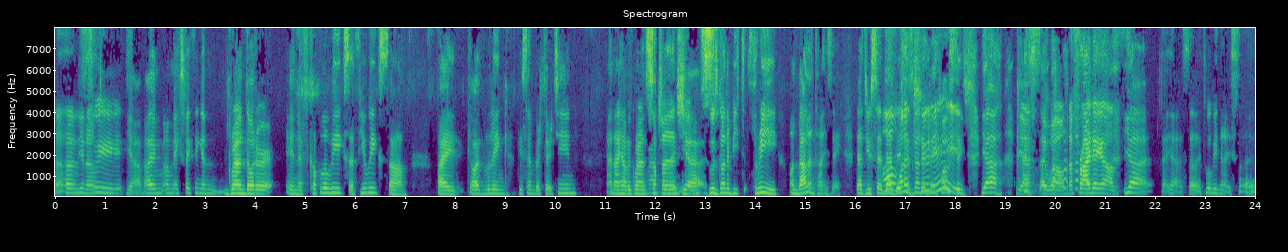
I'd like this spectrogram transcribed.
uh, you know, Sweet. yeah. I'm I'm expecting a granddaughter in a couple of weeks, a few weeks, um, by God willing, December 13, and I have a grandson, yeah, who's going to be t- three on Valentine's Day. That you said that Oh, this is going to be posting, yeah. Yes, it will. The Friday of. yeah yeah so it will be nice uh,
